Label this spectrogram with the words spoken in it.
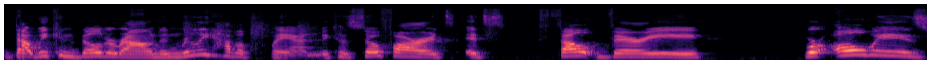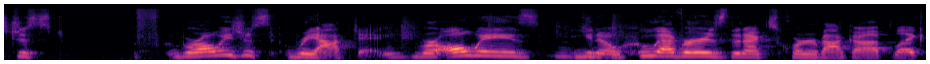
that we can build around and really have a plan because so far it's it's felt very we're always just we're always just reacting. We're always, you know, mm-hmm. whoever is the next quarterback up. Like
